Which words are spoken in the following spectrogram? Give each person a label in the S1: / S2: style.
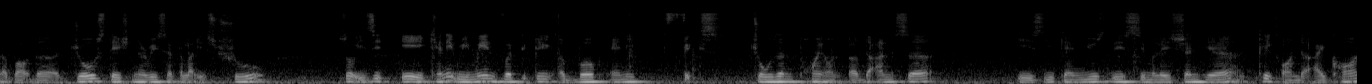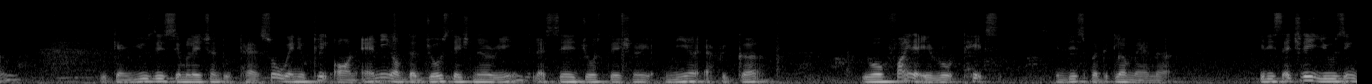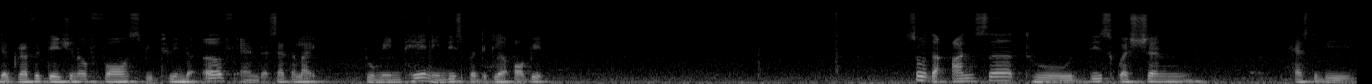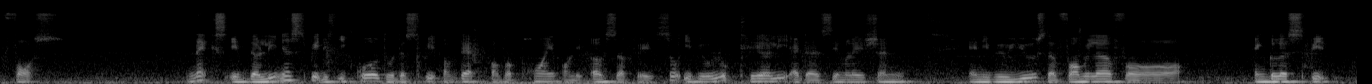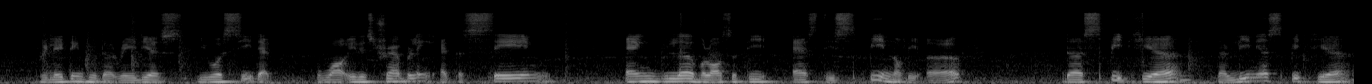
S1: about the geostationary satellite is true. So is it A, can it remain vertically above any fixed chosen point on Earth? The answer is you can use this simulation here, click on the icon. You can use this simulation to test. So when you click on any of the geostationary, let's say geostationary near Africa, you will find that it rotates in this particular manner. It is actually using the gravitational force between the Earth and the satellite to maintain in this particular orbit. So the answer to this question has to be false. Next, if the linear speed is equal to the speed of that of a point on the Earth's surface, so if you look clearly at the simulation and if you use the formula for angular speed relating to the radius you will see that while it is traveling at the same angular velocity as the spin of the earth the speed here the linear speed here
